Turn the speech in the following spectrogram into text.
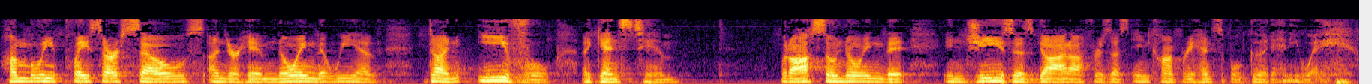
humbly place ourselves under Him, knowing that we have done evil against Him, but also knowing that in Jesus, God offers us incomprehensible good anyway.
